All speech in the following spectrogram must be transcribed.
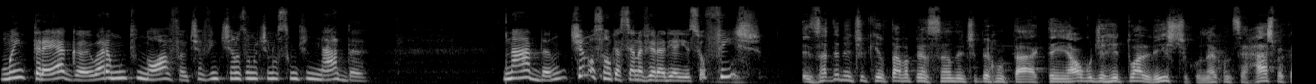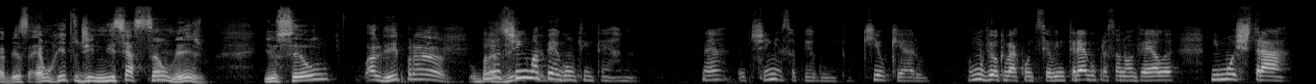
uma entrega. Eu era muito nova, eu tinha 20 anos, eu não tinha noção de nada. Nada. Não tinha noção que a cena viraria isso. Eu fiz. Exatamente o que eu estava pensando em te perguntar. Tem algo de ritualístico, né? Quando você raspa a cabeça. É um rito de iniciação mesmo. E o seu ali para o Brasil. E eu tinha uma pergunta interna, né? Eu tinha essa pergunta. O que eu quero? Vamos ver o que vai acontecer. Eu entrego para essa novela me mostrar.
